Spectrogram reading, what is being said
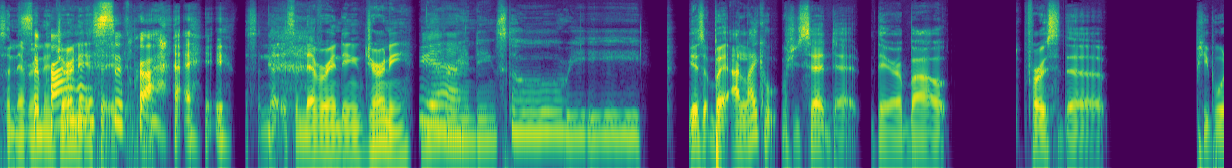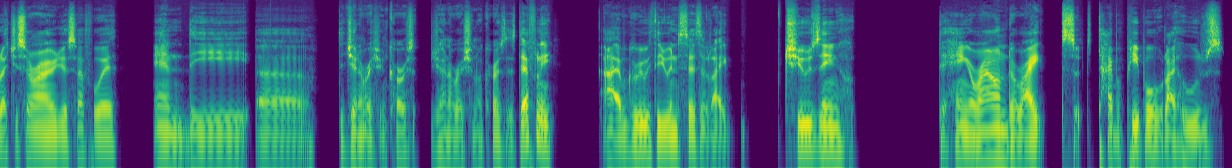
it's a never-ending journey. It's a, surprise. It's a it's a never ending journey. Yeah. Never ending story. Yes, but I like what you said that they're about first the people that you surround yourself with and the uh the generation curse generational curses. Definitely I agree with you in the sense of like choosing to hang around the right type of people, like whose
